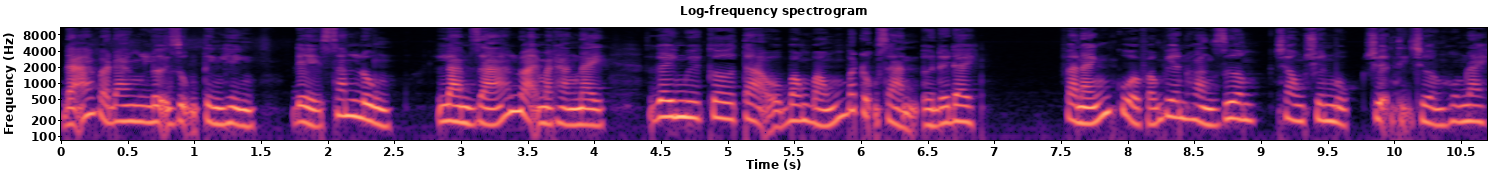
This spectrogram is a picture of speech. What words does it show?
đã và đang lợi dụng tình hình để săn lùng, làm giá loại mặt hàng này, gây nguy cơ tạo bong bóng bất động sản ở nơi đây. Phản ánh của phóng viên Hoàng Dương trong chuyên mục Chuyện thị trường hôm nay.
